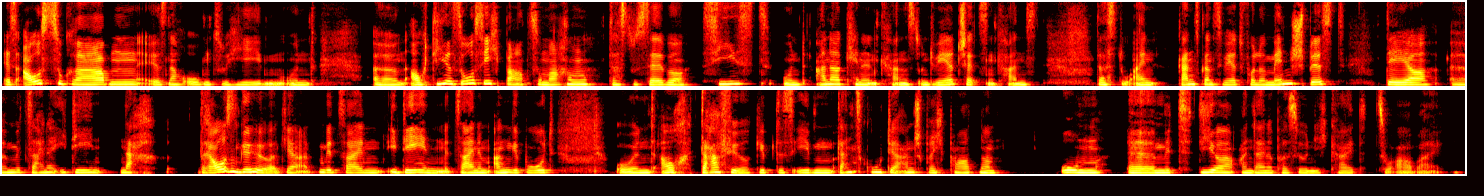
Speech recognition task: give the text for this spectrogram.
es auszugraben, es nach oben zu heben und ähm, auch dir so sichtbar zu machen, dass du selber siehst und anerkennen kannst und wertschätzen kannst, dass du ein ganz, ganz wertvoller Mensch bist, der äh, mit seiner Idee nach draußen gehört, ja, mit seinen Ideen, mit seinem Angebot. Und auch dafür gibt es eben ganz gute Ansprechpartner, um äh, mit dir an deiner Persönlichkeit zu arbeiten.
